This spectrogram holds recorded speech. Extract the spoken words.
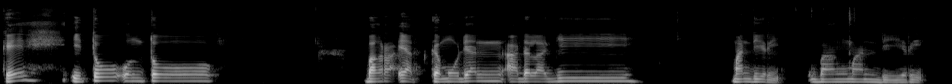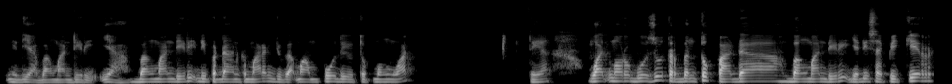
Oke, itu untuk Bank Rakyat. Kemudian ada lagi Mandiri. Bank Mandiri. Ini dia Bank Mandiri. Ya, Bank Mandiri di perdagangan kemarin juga mampu di YouTube menguat. Gitu ya. White Morobozu terbentuk pada Bank Mandiri. Jadi saya pikir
